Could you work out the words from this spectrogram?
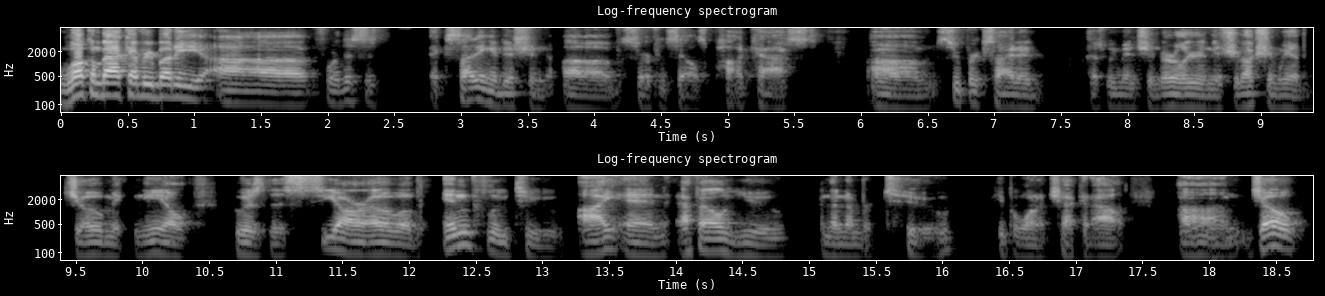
Welcome back, everybody, uh, for this exciting edition of Surf and Sales podcast. Um, super excited. As we mentioned earlier in the introduction, we have Joe McNeil, who is the CRO of Influ2, I-N-F-L-U, and the number two. People want to check it out. Um, Joe,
